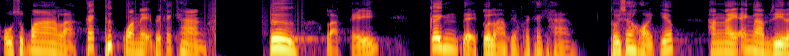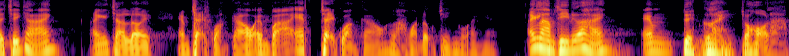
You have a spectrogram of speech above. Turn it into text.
ô số 3 là cách thức quan hệ với khách hàng. Tư là cái kênh để tôi làm việc với khách hàng. Tôi sẽ hỏi tiếp, hàng ngày anh làm gì là chính hả anh? Anh ấy trả lời, em chạy quảng cáo, em vã ép, chạy quảng cáo là hoạt động chính của anh ấy. Anh làm gì nữa hả anh? Em tuyển người cho họ làm.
